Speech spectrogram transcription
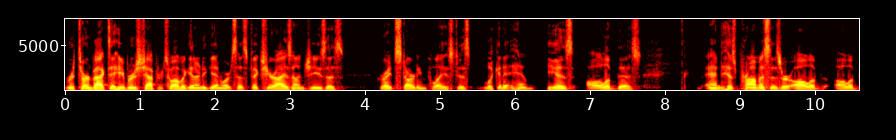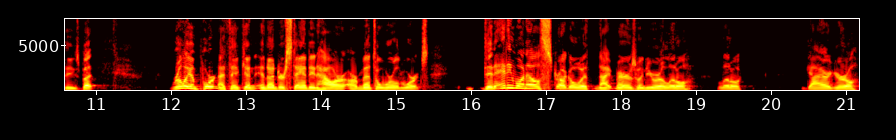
return back to Hebrews chapter 12 again and again, where it says, Fix your eyes on Jesus. Great starting place, just looking at him. He is all of this, and his promises are all of, all of these. But really important, I think, in, in understanding how our, our mental world works. Did anyone else struggle with nightmares when you were a little, little guy or girl?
